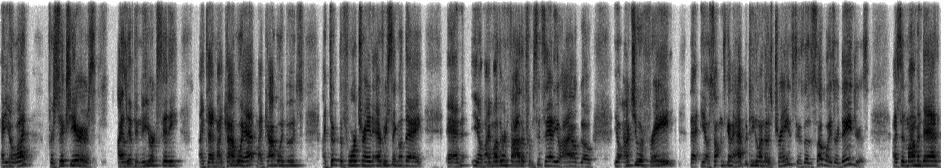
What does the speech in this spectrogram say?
And you know what? For six years, I lived in New York City. I had my cowboy hat, my cowboy boots. I took the four train every single day. And, you know, my mother and father from Cincinnati, Ohio go, you know, aren't you afraid that, you know, something's going to happen to you on those trains because those subways are dangerous? I said, Mom and Dad,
